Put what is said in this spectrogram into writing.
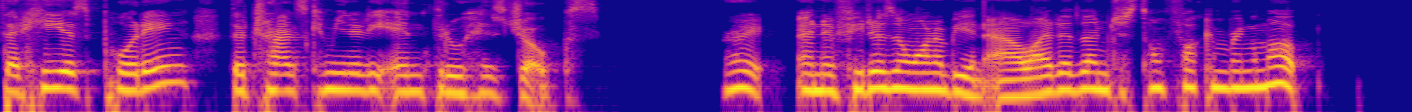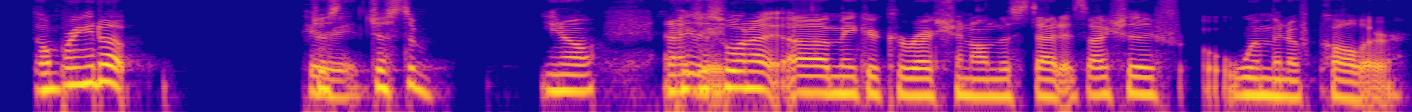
that he is putting the trans community in through his jokes Right. And if he doesn't want to be an ally to them, just don't fucking bring him up. Don't bring it up. Period Just just to you know, and I just want to uh, make a correction on the stat. It's actually women of color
